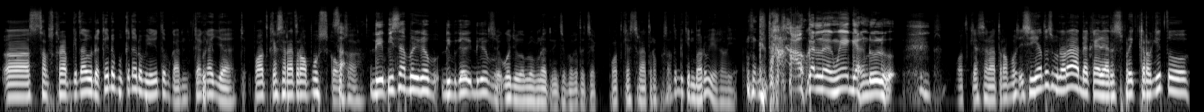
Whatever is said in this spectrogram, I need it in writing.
eh, subscribe kita udah kita udah kita udah punya YouTube kan. Cek aja podcast Retropus salah. Dipisah apa digabung? Digabung? Gue juga belum lihat nih coba kita cek podcast Retropus atau bikin baru ya kali ya. Tahu kan lo yang megang dulu. Podcast Retropus isinya tuh sebenarnya ada kayak dari Spreaker gitu.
